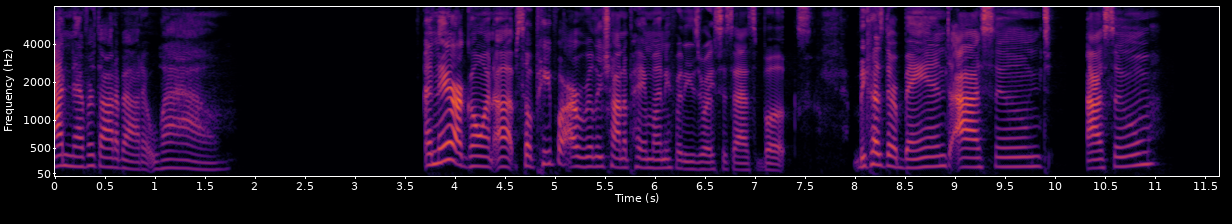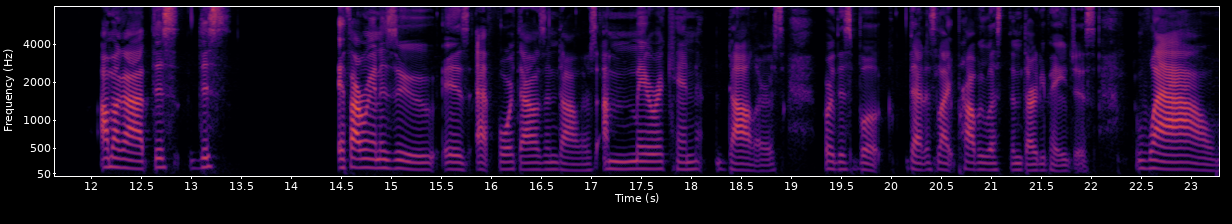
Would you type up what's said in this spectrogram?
I never thought about it. Wow. And they are going up. So people are really trying to pay money for these racist ass books because they're banned. I assumed. I assume. Oh my god, this this. If I ran a zoo is at four thousand dollars American dollars for this book that is like probably less than thirty pages. Wow.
